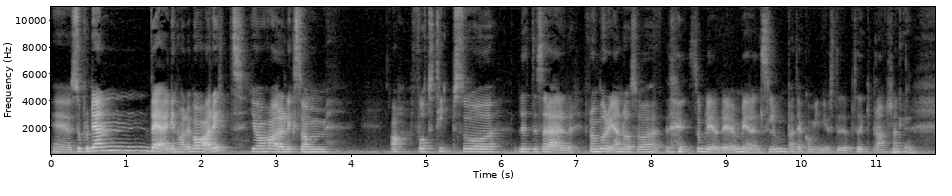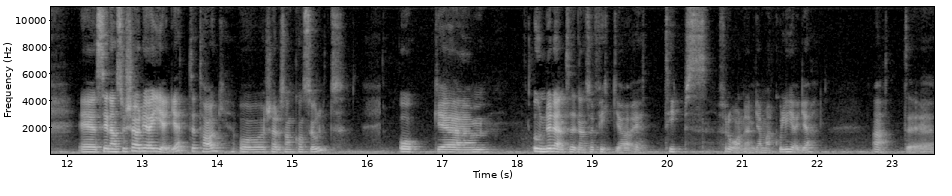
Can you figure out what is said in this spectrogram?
Eh, så på den vägen har det varit. Jag har liksom ja, fått tips och lite sådär från början då så, så blev det mer en slump att jag kom in just i optikbranschen. Okay. Eh, sedan så körde jag eget ett tag och körde som konsult. Och eh, under den tiden så fick jag ett tips från en gammal kollega att eh,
